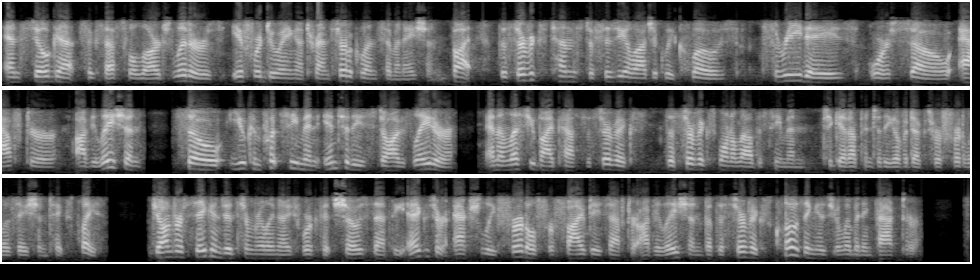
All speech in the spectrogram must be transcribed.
and still get successful large litters if we're doing a transcervical insemination. But the cervix tends to physiologically close three days or so after ovulation. So you can put semen into these dogs later, and unless you bypass the cervix, the cervix won't allow the semen to get up into the oviducts where fertilization takes place. John Verstegen did some really nice work that shows that the eggs are actually fertile for five days after ovulation, but the cervix closing is your limiting factor.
